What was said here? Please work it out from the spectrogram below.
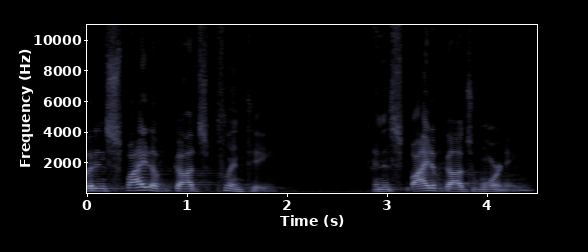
But in spite of God's plenty, and in spite of God's warning,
